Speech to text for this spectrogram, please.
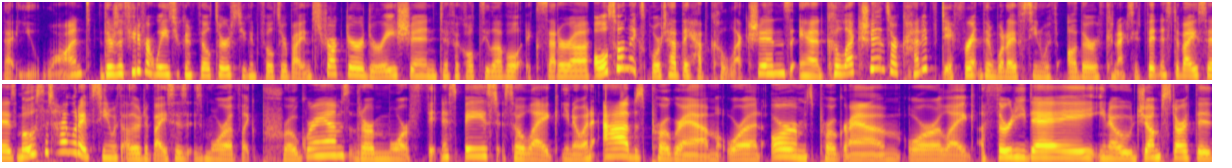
that you want. There's a few different ways you can filter. So you can filter by instructor, duration, difficulty level, etc. Also in the Explore tab, they have collections and collections are kind of different than what I've seen with other connected fitness devices. Most of the time, what I've seen with other devices is more of like programs that are more fitness based. So like, you know, an abs program or an arms program or like a 30 day, you know, jumpstart the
